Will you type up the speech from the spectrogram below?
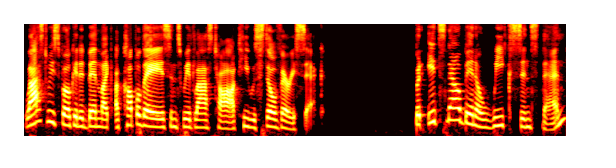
last we spoke it had been like a couple days since we'd last talked. He was still very sick. But it's now been a week since then.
